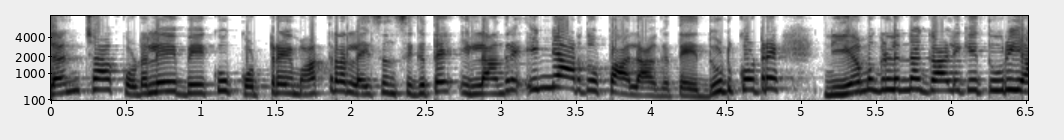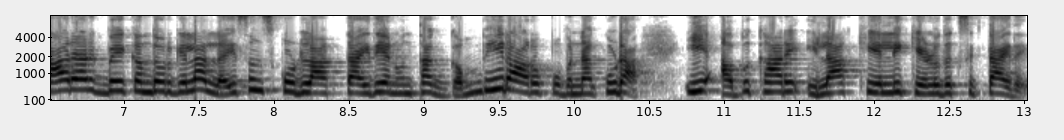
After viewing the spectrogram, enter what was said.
ಲಂಚ ಕೊಡಲೇಬೇಕು, ಕೊಟ್ರೆ ಮಾತ್ರ ಲೈಸೆನ್ಸ್ ಸಿಗುತ್ತೆ, ಇಲ್ಲಾಂದ್ರೆ ಇನ್ಯಾರ್ದೋ ಪಾಲಾಗುತ್ತೆ. ದುಡ್ಡು ಕೊಟ್ರೆ ನಿಯಮಗಳನ್ನ ಗಾಳಿಗೆ ತೂರಿ ಯಾರ್ಯಾರಿಗೆ ಬೇಕಂದವ್ರಿಗೆಲ್ಲ ಲೈಸೆನ್ಸ್ ಕೊಡಲಾಗ್ತಾ ಇದೆ ಅನ್ನುವಂಥ ಗಂಭೀರ ಆರೋಪವನ್ನ ಕೂಡ ಈ ಅಬಕಾರಿ ಇಲಾಖೆಯಲ್ಲಿ ಕೇಳೋದಕ್ಕೆ ಸಿಗ್ತಾ ಇದೆ.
